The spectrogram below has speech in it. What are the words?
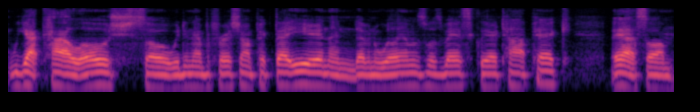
we got Kyle Lohse, so we didn't have a first round pick that year, and then Devin Williams was basically our top pick. But yeah, so um,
